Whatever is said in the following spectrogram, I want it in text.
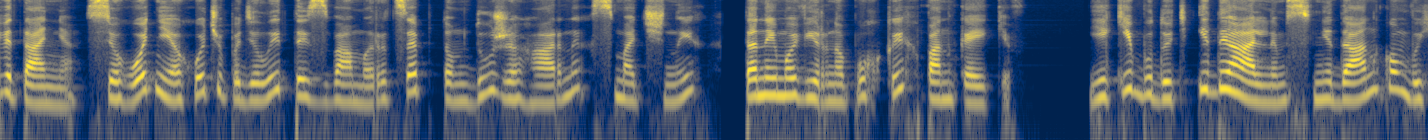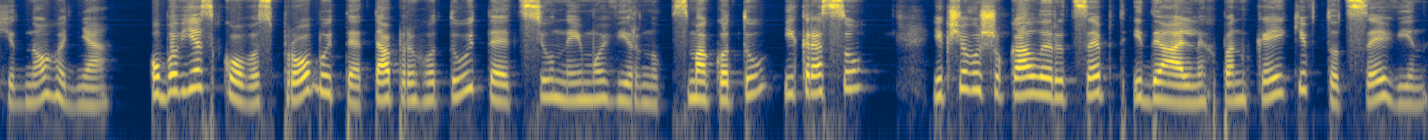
вітання! Сьогодні я хочу поділитись з вами рецептом дуже гарних, смачних та неймовірно пухких панкейків, які будуть ідеальним сніданком вихідного дня. Обов'язково спробуйте та приготуйте цю неймовірну смакоту і красу. Якщо ви шукали рецепт ідеальних панкейків, то це він.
